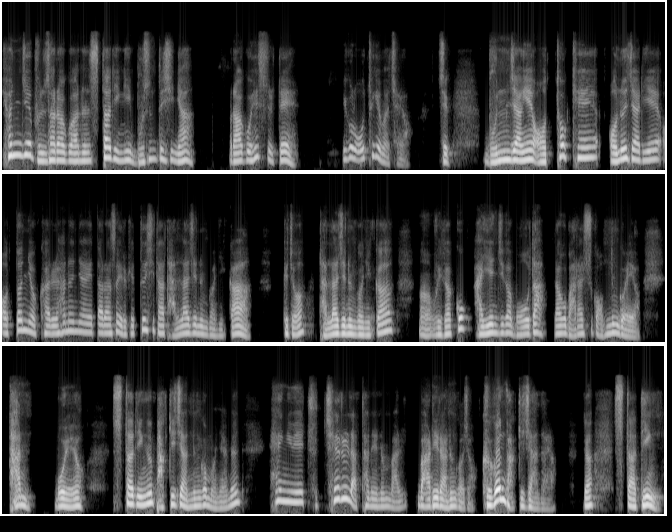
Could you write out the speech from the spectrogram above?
현재 분사라고 하는 스타딩이 무슨 뜻이냐? 라고 했을 때 이걸 어떻게 맞춰요? 즉 문장에 어떻게 어느 자리에 어떤 역할을 하느냐에 따라서 이렇게 뜻이 다 달라지는 거니까 그죠? 달라지는 거니까 어, 우리가 꼭 ing가 뭐다 라고 말할 수가 없는 거예요. 단 뭐예요? 스타딩은 바뀌지 않는 건 뭐냐면 행위의 주체를 나타내는 말, 말이라는 거죠. 그건 바뀌지 않아요. 그러니까 studying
